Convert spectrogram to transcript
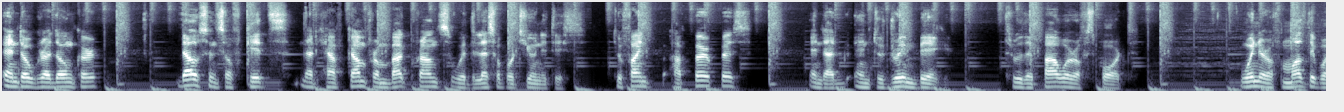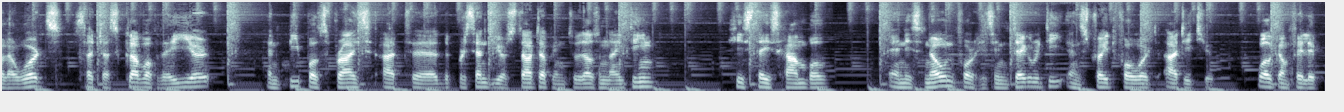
and Okra Donker, thousands of kids that have come from backgrounds with less opportunities to find a purpose and, a, and to dream big through the power of sport. Winner of multiple awards such as Club of the Year and People's Prize at uh, the Present Your Startup in 2019, he stays humble and is known for his integrity and straightforward attitude. Welcome, Philip.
